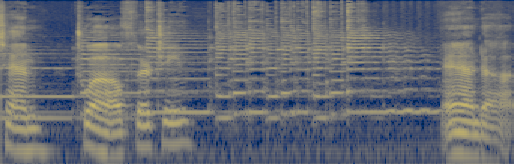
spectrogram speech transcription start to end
10, 12, 13. And uh,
